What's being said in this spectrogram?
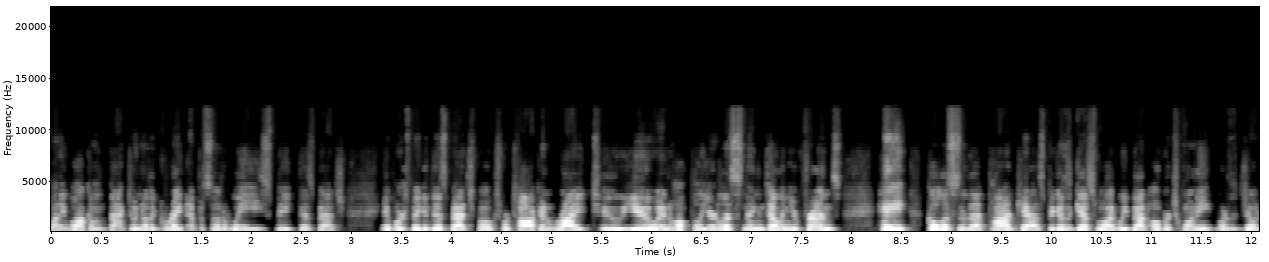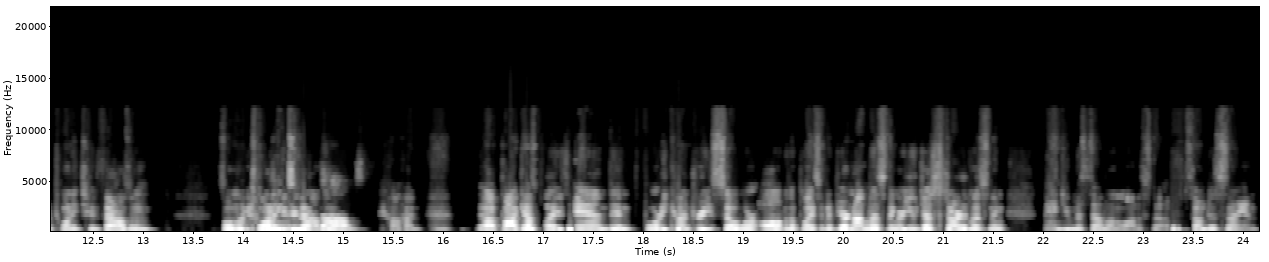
Everybody. Welcome back to another great episode of We Speak Dispatch. If we're speaking dispatch, folks, we're talking right to you. And hopefully you're listening and telling your friends, hey, go listen to that podcast because guess what? We've got over 20, what is it, Joe, 22,000? Over 22,000. God. Uh, podcast plays and in 40 countries. So we're all over the place. And if you're not listening or you just started listening, man, you missed out on a lot of stuff. So I'm just saying.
